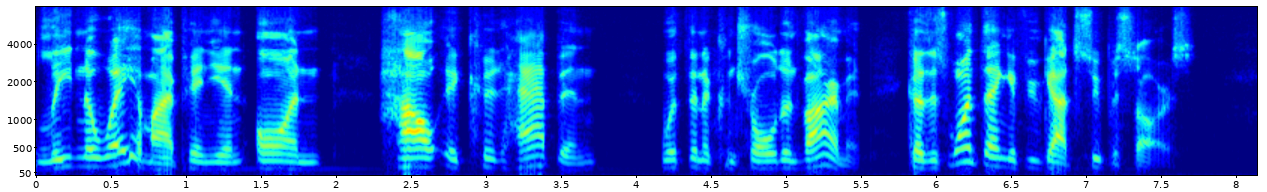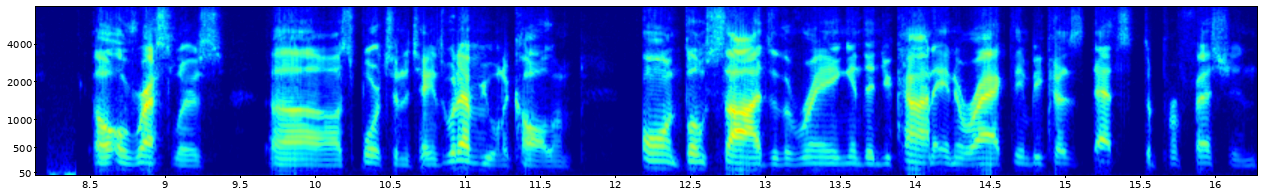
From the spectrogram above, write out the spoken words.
leading the way, in my opinion, on how it could happen within a controlled environment. Because it's one thing if you've got superstars or, or wrestlers, uh, sports entertainers, whatever you want to call them, on both sides of the ring, and then you're kind of interacting because that's the profession,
